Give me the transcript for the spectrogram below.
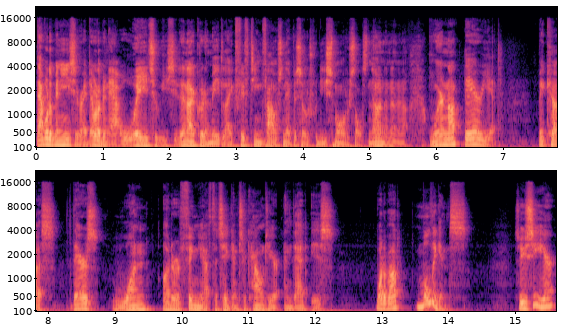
That would have been easy, right? That would have been uh, way too easy. Then I could have made like 15,000 episodes with these small results. No, no, no, no, no. We're not there yet because there's one other thing you have to take into account here, and that is what about mulligans? So you see here,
